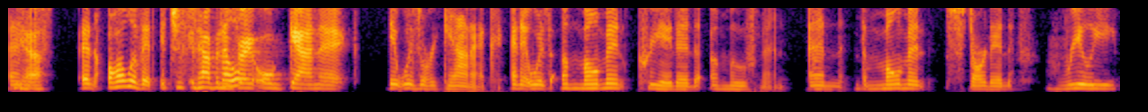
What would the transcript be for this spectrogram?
and yeah. and all of it it just it happened felt, in very organic it was organic and it was a moment created a movement and the moment started really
